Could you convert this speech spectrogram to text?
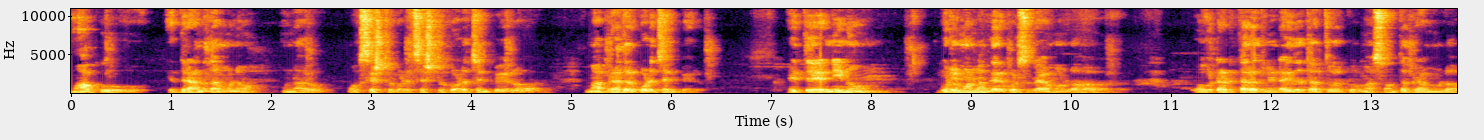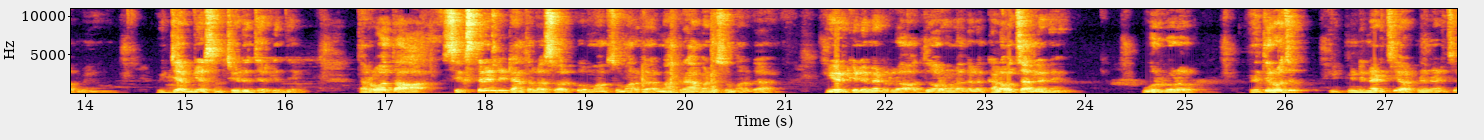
మాకు ఇద్దరు అన్నదమ్ములు ఉన్నారు. ఒక సిస్టర్ కూడా సిస్టర్ కూడా చనిపోయారు. మా బ్రదర్ కూడా చనిపోయారు. అయితే నేను గుర్ల మండలం గ్రామంలో ఒకటో తరగతి నుండి ఐదో తరగతి వరకు మా సొంత గ్రామంలో మేము విద్యాభ్యాసం చేయడం జరిగింది. తర్వాత సిక్స్త్ నుండి టెన్త్ క్లాస్ వరకు మాకు సుమారుగా మా గ్రామానికి సుమారుగా ఏడు కిలోమీటర్ల దూరంలో గల కలవచారులనే ఊరిలో ప్రతిరోజు ఇటు నుండి నడిచి అటు నుండి నడిచి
